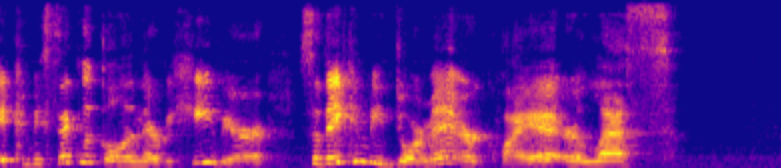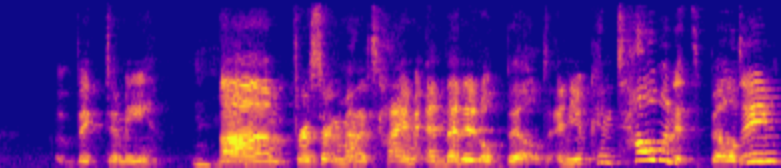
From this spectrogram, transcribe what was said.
it can be cyclical in their behavior. So they can be dormant or quiet or less victimy Mhm. um, for a certain amount of time, and then it'll build. And you can tell when it's building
